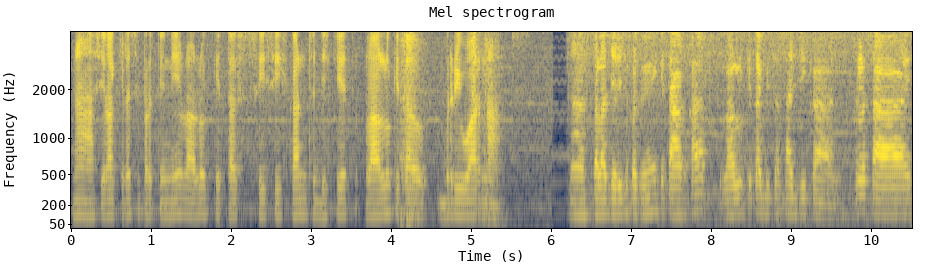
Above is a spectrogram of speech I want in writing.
Nah hasil akhirnya seperti ini lalu kita sisihkan sedikit lalu kita beri warna. Nah setelah jadi seperti ini kita angkat lalu kita bisa sajikan. Selesai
